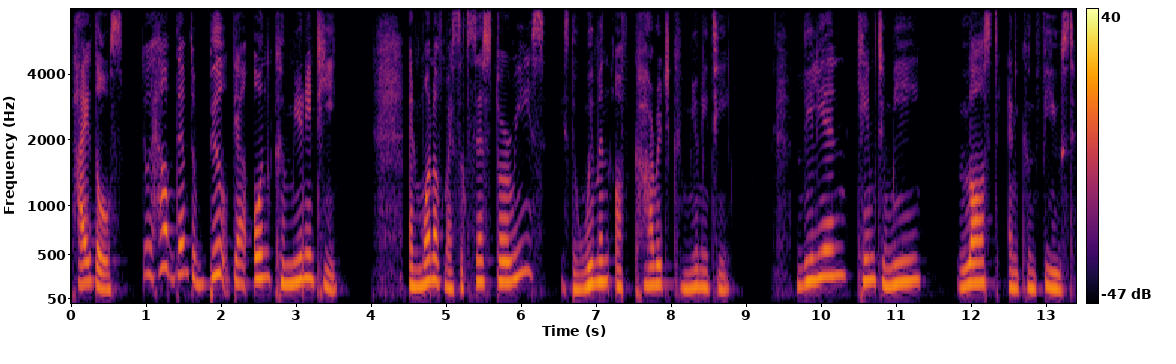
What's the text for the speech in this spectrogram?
titles to help them to build their own community. And one of my success stories is the Women of Courage community. Lillian came to me lost and confused.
